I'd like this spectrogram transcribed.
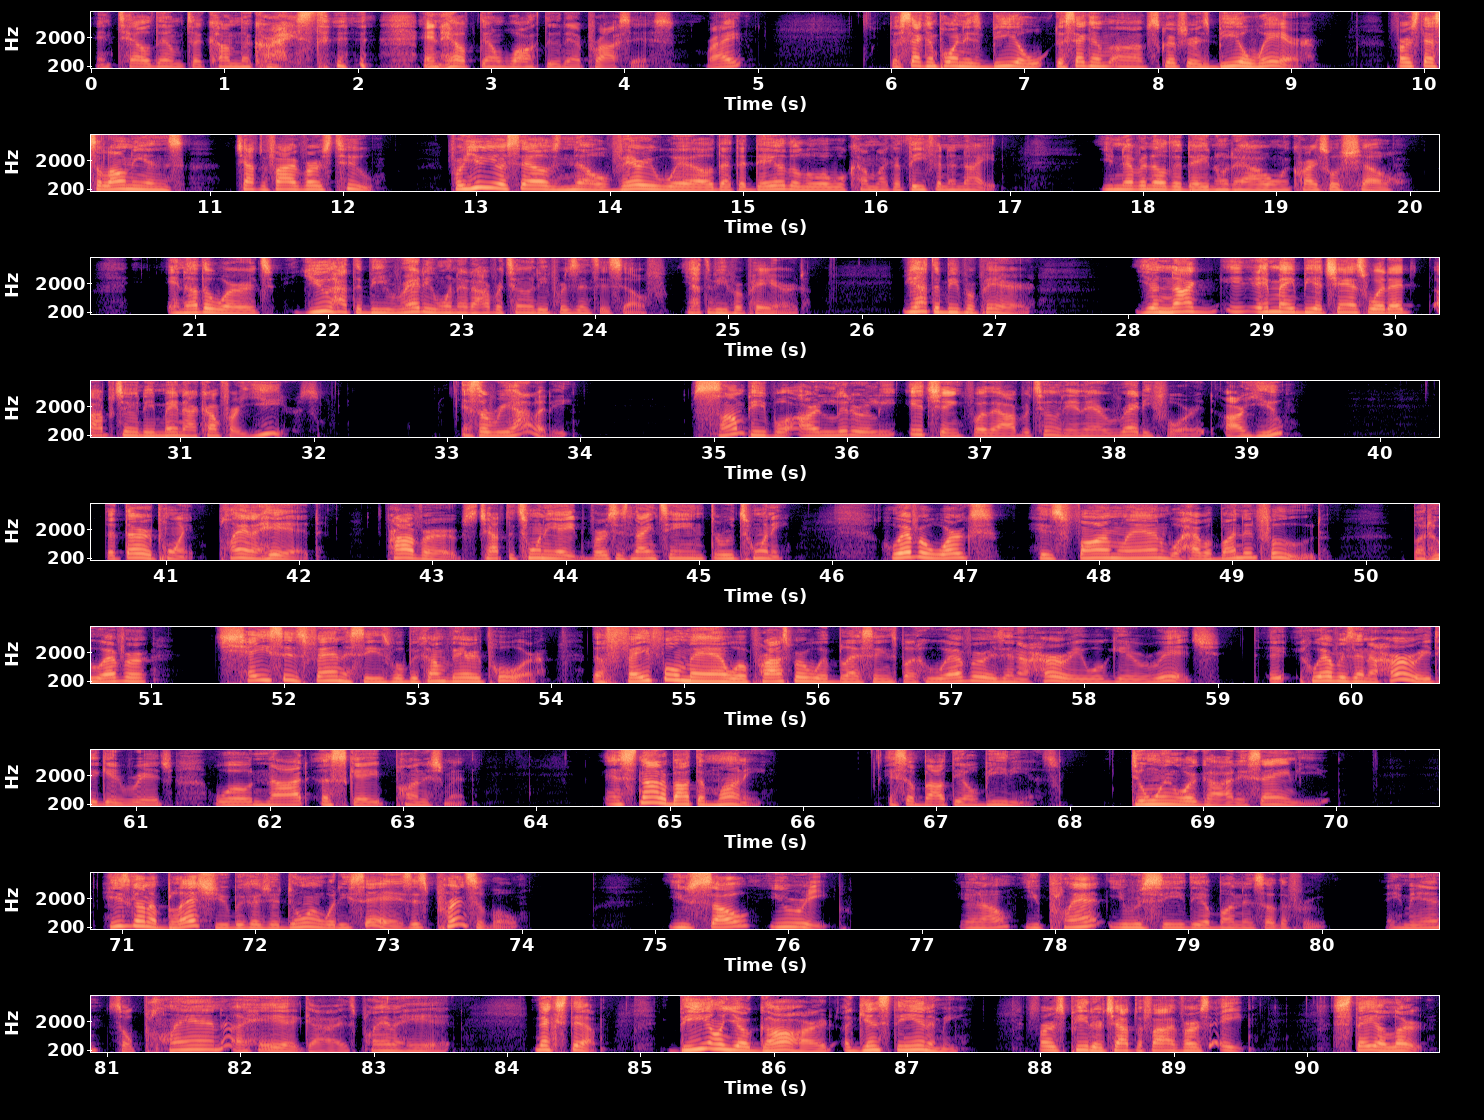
and tell them to come to Christ and help them walk through that process, right? The second point is be the second uh, scripture is be aware. First Thessalonians chapter 5 verse 2. For you yourselves know very well that the day of the Lord will come like a thief in the night. You never know the day nor the hour when Christ will show. In other words, you have to be ready when that opportunity presents itself. You have to be prepared. You have to be prepared. You're not, it may be a chance where that opportunity may not come for years. It's a reality. Some people are literally itching for the opportunity and they're ready for it. Are you? The third point plan ahead. Proverbs chapter 28, verses 19 through 20. Whoever works his farmland will have abundant food, but whoever chases fantasies will become very poor. The faithful man will prosper with blessings, but whoever is in a hurry will get rich. Eh, whoever is in a hurry to get rich will not escape punishment. It's not about the money, it's about the obedience, doing what God is saying to you. He's going to bless you because you're doing what He says. It's principle. You sow, you reap. You know, you plant, you receive the abundance of the fruit. Amen. So plan ahead, guys. Plan ahead. Next step be on your guard against the enemy. First Peter chapter 5 verse 8. Stay alert.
